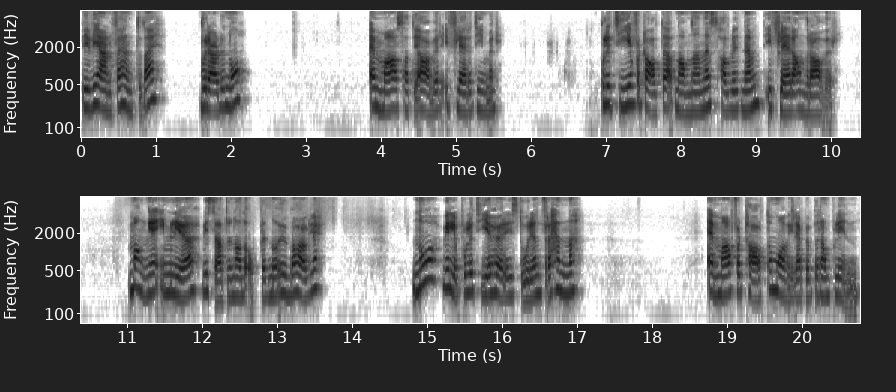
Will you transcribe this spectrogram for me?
Vi vil gjerne få hente deg. Hvor er du nå? Emma satt i avhør i flere timer. Politiet fortalte at navnet hennes hadde blitt nevnt i flere andre avhør. Mange i miljøet visste at hun hadde opplevd noe ubehagelig. Nå ville politiet høre historien fra henne. Emma fortalte om overgrepet på trampolinen,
